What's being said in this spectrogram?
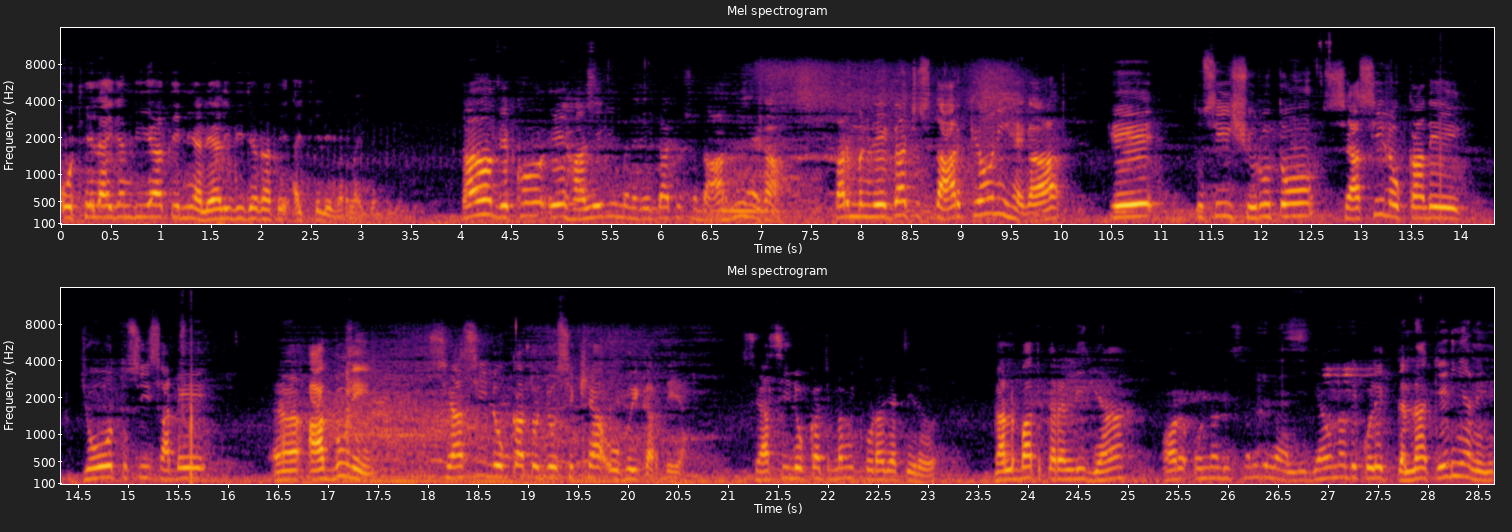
ਉੱਥੇ ਲਾਈ ਜਾਂਦੀ ਆ ਤੇ ਨਿਆਲੇ ਵਾਲੀ ਦੀ ਜਗ੍ਹਾ ਤੇ ਇੱਥੇ ਲੇਬਰ ਲਾਈ ਜਾਂਦੀ ਆ। ਤਾਂ ਵੇਖੋ, ਇਹ ਹਾਲੇ ਵੀ ਮਨਰੇਗਾ 'ਚ ਸੁਧਾਰ ਨਹੀਂ ਹੈਗਾ। ਪਰ ਮਨਰੇਗਾ 'ਚ ਸੁਧਾਰ ਕਿਉਂ ਨਹੀਂ ਹੈਗਾ ਕਿ ਤੁਸੀਂ ਸ਼ੁਰੂ ਤੋਂ ਸਿਆਸੀ ਲੋਕਾਂ ਦੇ ਜੋ ਤੁਸੀਂ ਸਾਡੇ ਆਗੂ ਨੇ, ਸਿਆਸੀ ਲੋਕਾਂ ਤੋਂ ਜੋ ਸਿੱਖਿਆ ਉਹੋ ਹੀ ਕਰਦੇ ਆ। ਸਿਆਸੀ ਲੋਕਾਂ 'ਚ ਮੈਂ ਵੀ ਥੋੜਾ ਜਿਹਾ ਚਿਰ ਗੱਲਬਾਤ ਕਰਨ ਲਈ ਗਿਆ ਔਰ ਉਹਨਾਂ ਦੀ ਸਮਝ ਲੈਣ ਲਈ ਗਿਆ। ਉਹਨਾਂ ਦੇ ਕੋਲੇ ਗੱਲਾਂ ਕਿਹੜੀਆਂ ਨੇ?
